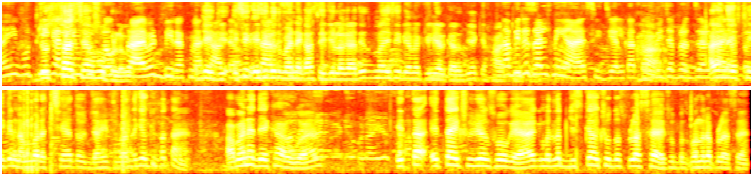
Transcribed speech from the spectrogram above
नहीं वो जो है सच है वो प्राइवेट भी रखना जी जी इसी इसीलिए तो मैंने कहा privacy सीजी लगा दी तो मैं इसीलिए मैं क्लियर कर दिया कि हाँ अभी रिज़ल्ट नहीं आया सीजीएल का तो हाँ। अभी जब रिज़ल्ट नहीं तो ठीक है नंबर अच्छे हैं तो ज़ाहिर सी बात है क्योंकि पता है अब मैंने देखा हुआ है इतना इतना एक्सपीरियंस हो गया है कि मतलब जिसका 110 प्लस है 115 प्लस है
